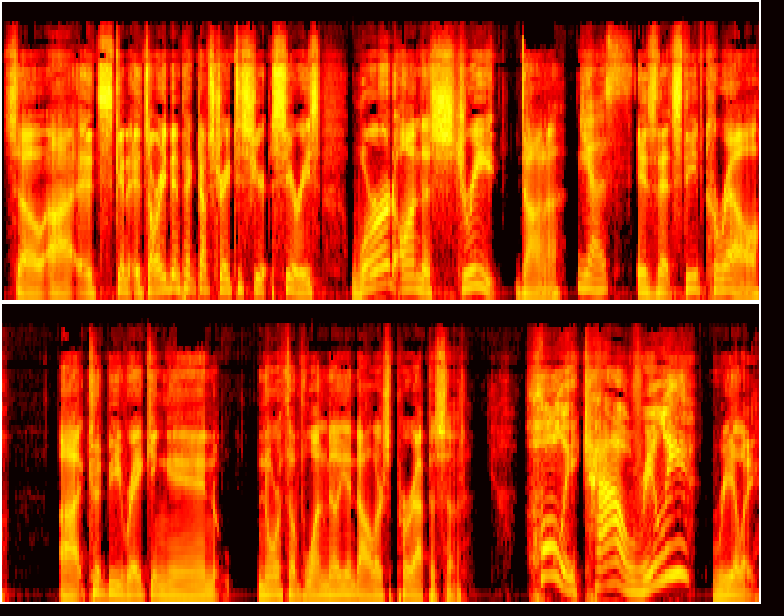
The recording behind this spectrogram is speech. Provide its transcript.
So uh, it's gonna it's already been picked up straight to ser- series. Word on the street, Donna, Yes. is that Steve Carell uh, could be raking in north of one million dollars per episode. Holy cow! Really? Really?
